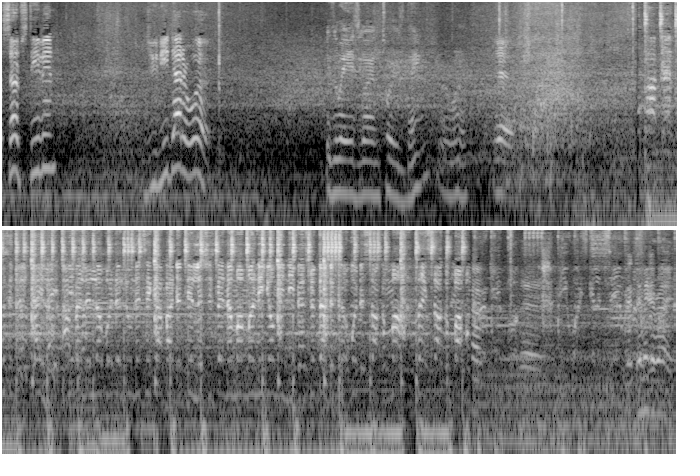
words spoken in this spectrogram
What's up, Steven? Do you need that or what? Is the way he's going towards Dane or what? Yeah. Pop that pussy to daylight. I fell in love with a lunatic. I bought the dealer. She spending my money on minivans. Stripped out the cut with a soccer mom. Playing soccer ball. They make it right.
